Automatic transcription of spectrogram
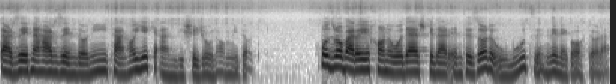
در ذهن هر زندانی تنها یک اندیشه جولان می‌داد. خود را برای خانوادهش که در انتظار او بود زنده نگاه دارد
